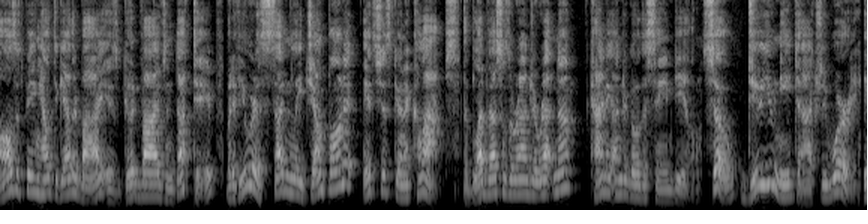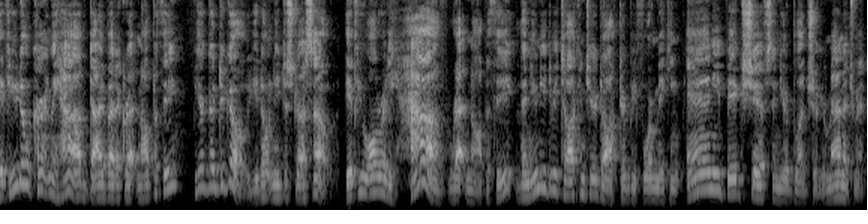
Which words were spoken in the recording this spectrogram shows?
All it's being held together by is good vibes and duct tape, but if you were to suddenly jump on it, it's just gonna collapse. The blood vessels around your retina kind of undergo the same deal. So, do you need to actually worry? If you don't currently have diabetic retinopathy, you're good to go. You don't need to stress out. If you already have retinopathy, then you need to be talking to your doctor before making any big shifts in your blood sugar management.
